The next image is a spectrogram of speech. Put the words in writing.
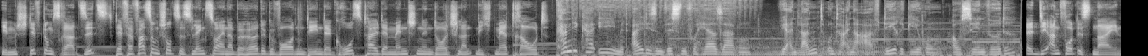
im Stiftungsrat sitzt. Der Verfassungsschutz ist längst zu einer Behörde geworden, denen der Großteil der Menschen in Deutschland nicht mehr traut. Kann die KI mit all diesem Wissen vorhersagen, wie ein Land unter einer AfD-Regierung aussehen würde? Äh, die Antwort ist nein.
